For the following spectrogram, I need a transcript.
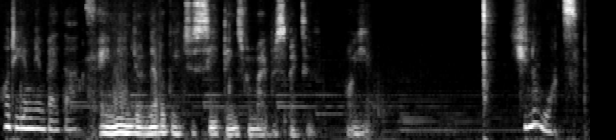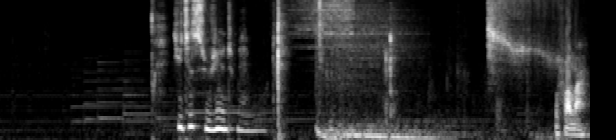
What do you mean by that? I mean, you're never going to see things from my perspective, are you? You know what? You just ruined my mood. Ufoma.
